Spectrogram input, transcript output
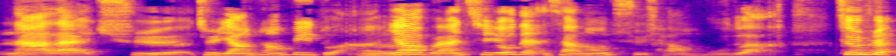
拿来去就扬长避短，嗯要不然其实有点像那种取长补短，就是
